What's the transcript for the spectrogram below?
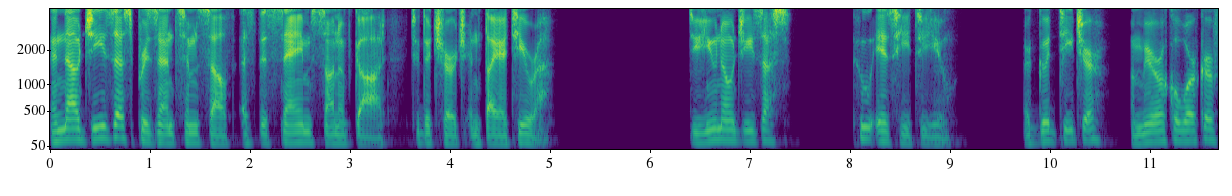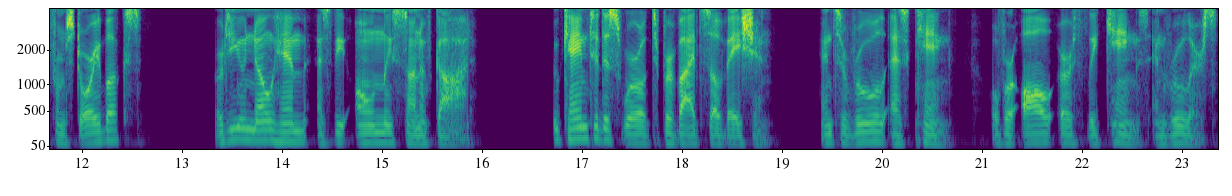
and now Jesus presents himself as the same Son of God to the church in Thyatira. Do you know Jesus? Who is he to you? A good teacher? A miracle worker from storybooks? Or do you know him as the only Son of God, who came to this world to provide salvation and to rule as king over all earthly kings and rulers?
